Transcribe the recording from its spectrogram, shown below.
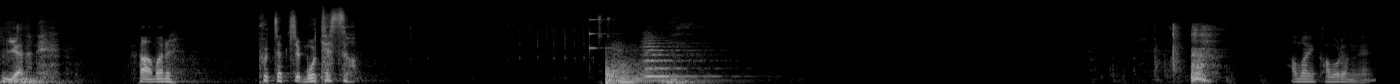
미안하네. 아만을 붙잡지 못했어. 아만이 가버렸네.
